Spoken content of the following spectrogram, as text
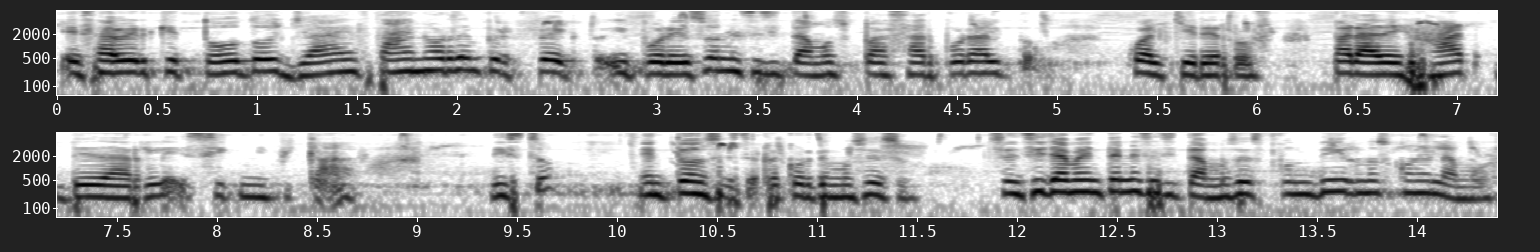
es saber que todo ya está en orden perfecto y por eso necesitamos pasar por alto cualquier error para dejar de darle significado. ¿Listo? Entonces, recordemos eso. Sencillamente necesitamos esfundirnos con el amor,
